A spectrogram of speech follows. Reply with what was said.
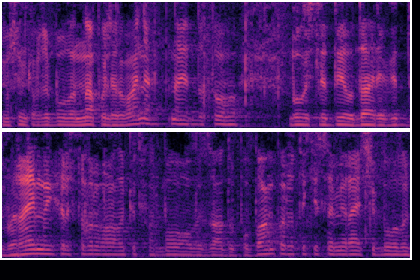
Машинка вже була на поліруваннях до того. Були сліди ударів від дверей, ми їх реставрували, підфарбовували. Ззаду по бамперу такі самі речі були.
